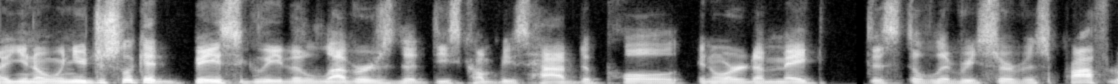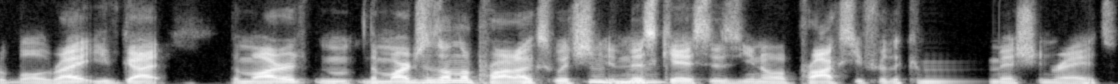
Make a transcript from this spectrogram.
uh, you know, when you just look at basically the levers that these companies have to pull in order to make this delivery service profitable, right? You've got the mar- the margins on the products, which mm-hmm. in this mm-hmm. case is you know a proxy for the commission rates.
